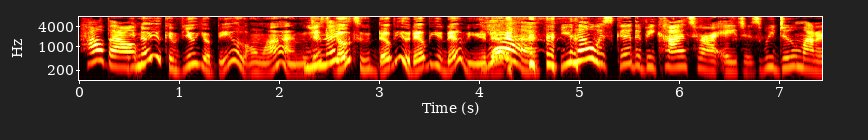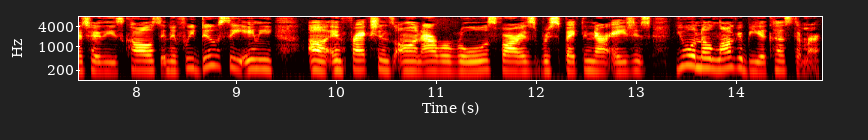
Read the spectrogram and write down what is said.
How about You know you can view your bill online. You Just know- go to www. Yeah, you know it's good to be kind to our agents. We do monitor these calls, and if we do see any uh, infractions on our rules, as far as respecting our agents, you will no longer be a customer.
